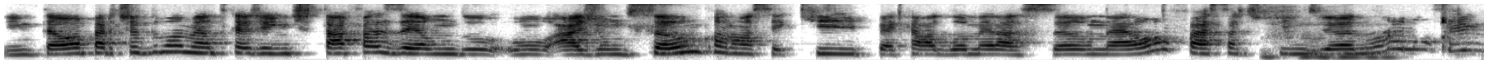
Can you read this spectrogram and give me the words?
Então, a partir do momento que a gente está fazendo a junção com a nossa equipe, aquela aglomeração, né? Ou festa de fim de ano, ah, não sei,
